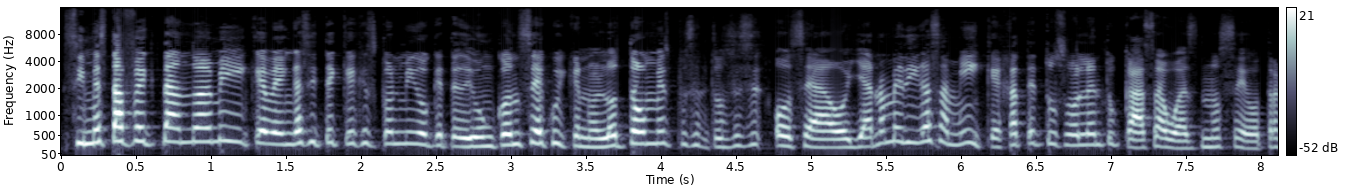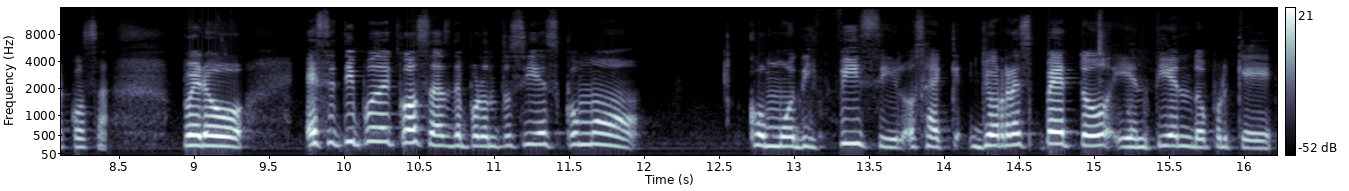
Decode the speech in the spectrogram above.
si me está afectando a mí que vengas y te quejes conmigo, que te dé un consejo y que no lo tomes, pues entonces, o sea, o ya no me digas a mí, quéjate tú sola en tu casa o haz, no sé, otra cosa. Pero ese tipo de cosas de pronto sí es como, como difícil. O sea, yo respeto y entiendo porque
